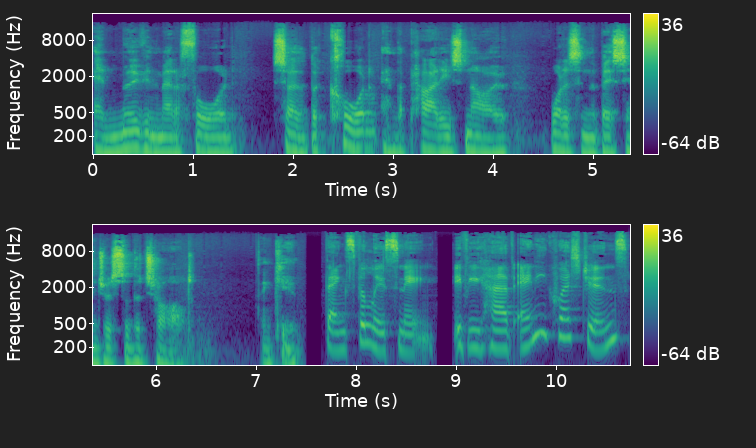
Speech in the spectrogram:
and moving the matter forward so that the court and the parties know what is in the best interest of the child. Thank you. Thanks for listening. If you have any questions,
